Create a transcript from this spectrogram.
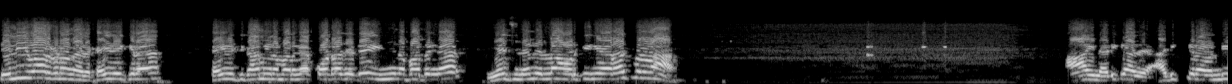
தெளிவா இருக்கணுங்க அதை கை வைக்கிறேன் கை வச்சு காமிக்கிற பாருங்க கோட்டா ஜெட்டு இன்ஜினை பாத்துங்க ஏசில இருந்து எல்லாம் ஒர்க்கிங்க ரேஸ் பண்ணலாம். ஆயில் அடிக்காது. அடிக்கிற வண்டி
